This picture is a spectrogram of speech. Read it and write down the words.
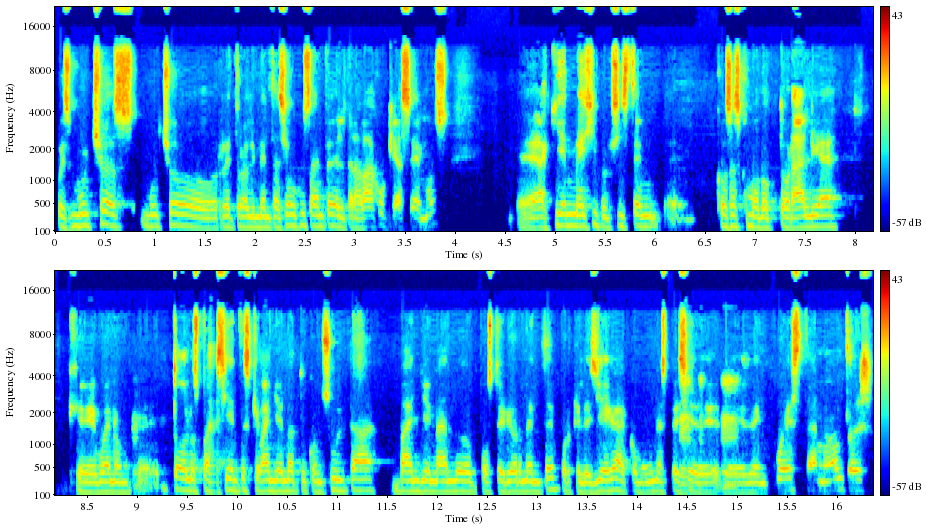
pues muchos, mucho retroalimentación justamente del trabajo que hacemos. Eh, aquí en México existen eh, cosas como Doctoralia, que bueno, todos los pacientes que van yendo a tu consulta van llenando posteriormente porque les llega como una especie de, de encuesta, ¿no? Entonces,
